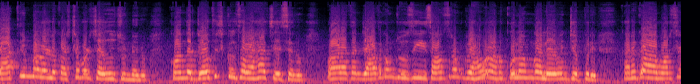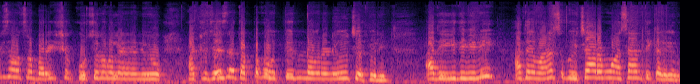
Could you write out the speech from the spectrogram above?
రాత్రింబగళ్ళు కష్టపడి చదువుచుండెను. కొందరు జ్యోతిష్కులు సలహా చేశాను వారు అతని జాతకం చూసి ఈ సంవత్సరం గ్రహములు అనుకూలంగా లేవని చెప్పిరి. కనుక ఆ మరుసటి సంవత్సరం పరీక్ష కూర్చొని వలనని అట్లు చేసిన తప్పక ఉత్తీర్ణుడవనని చెప్పిరి. అది ఇది విని అతని మనసుకు విచారము అశాంతి కలిగను.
